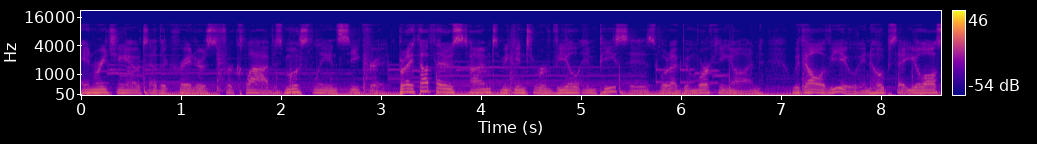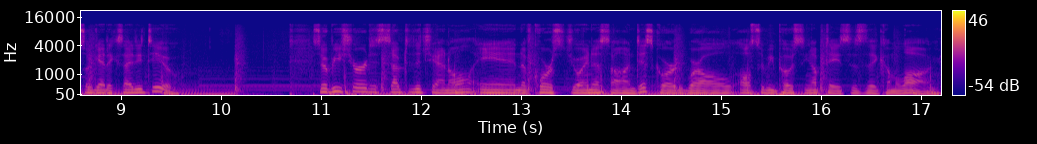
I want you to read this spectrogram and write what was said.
and reaching out to other creators for collabs, mostly in secret. But I thought that it was time to begin to reveal in pieces what I've been working on with all of you in hopes that you'll also get excited too. So be sure to sub to the channel and of course join us on Discord where I'll also be posting updates as they come along.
